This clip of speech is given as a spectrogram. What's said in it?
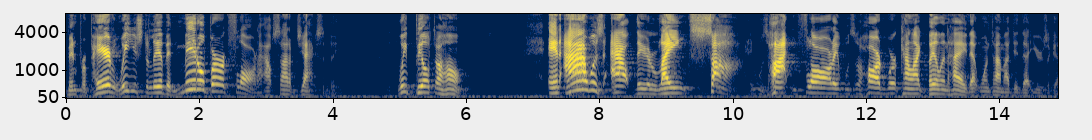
been prepared. We used to live in Middleburg, Florida, outside of Jacksonville. We built a home. And I was out there laying sod. It was hot in Florida. It was a hard work, kind of like baling hay. That one time I did that years ago.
